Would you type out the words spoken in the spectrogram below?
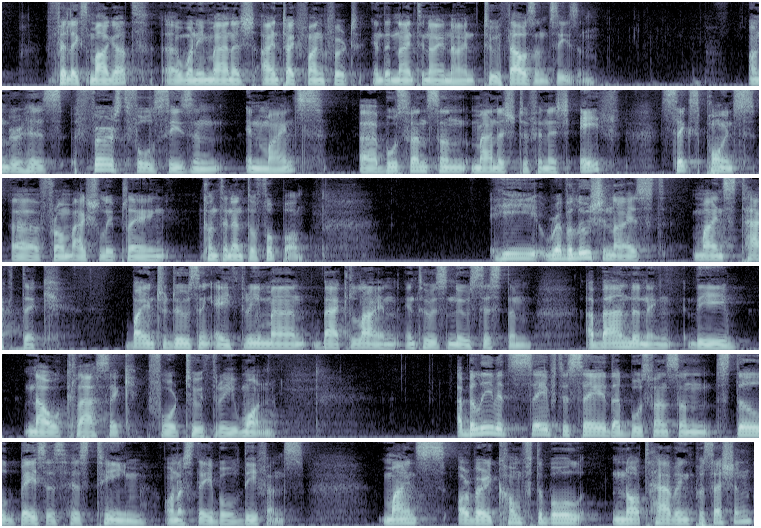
Felix Magath uh, when he managed Eintracht Frankfurt in the 1999-2000 season. Under his first full season in Mainz, uh, Bo Svensson managed to finish eighth, six points uh, from actually playing continental football. He revolutionized Mainz tactic by introducing a three man back line into his new system, abandoning the now classic 4 2 3 1. I believe it's safe to say that Bo Svensson still bases his team on a stable defense. Mainz are very comfortable not having possession,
